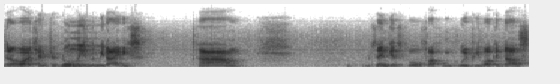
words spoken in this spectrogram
at a higher temperature, normally in the mid 80s, um, which then gets more fucking gloopy like it does.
